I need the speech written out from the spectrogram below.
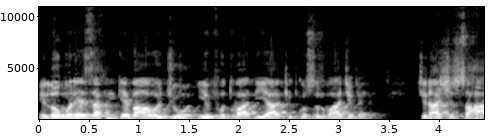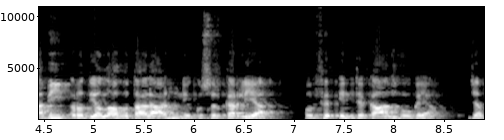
ان لوگوں نے زخم کے باوجود یہ فتوا دیا کہ غسل واجب ہے۔ چنانچہ صحابی رضی اللہ تعالی عنہ نے غسل کر لیا اور پھر انتقال ہو گیا۔ جب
